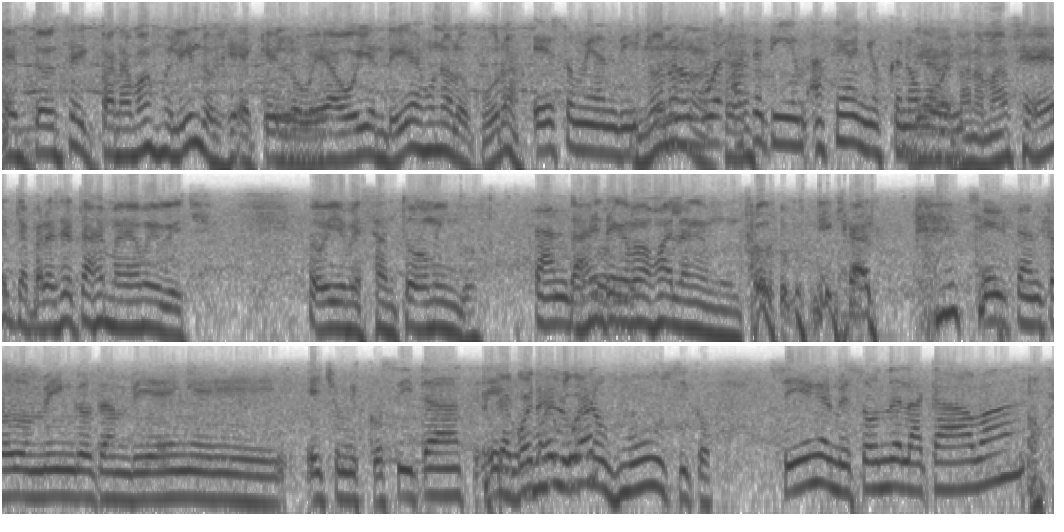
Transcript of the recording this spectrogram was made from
Entonces, Panamá es muy lindo. si Es que lo vea hoy en día es una locura. Eso me han dicho. No, no, no, hace, tiempo, hace años que no Ya, voy. Panamá, te parece que estás en Miami Beach. Óyeme, Santo Domingo. Santo La gente que más baila en el mundo dominicano. En Santo Domingo también eh, he hecho mis cositas. ¿Te eh, acuerdas muy del lugar? buenos músicos. Sí, en el Mesón de la Cava, Ok.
